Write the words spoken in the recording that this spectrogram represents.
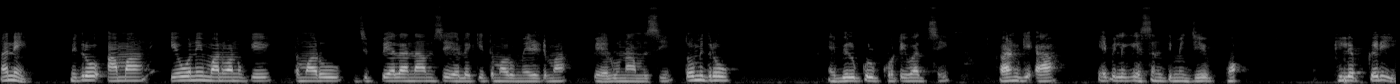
અને મિત્રો આમાં એવું નહીં માનવાનું કે તમારું જે પહેલાં નામ છે, એટલે કે તમારું મેરિટમાં પહેલું નામ હશે. તો મિત્રો, એ બિલકુલ ખોટી વાત છે. કારણ કે આ એપ્લિકેશન તમે જે ફિલઅપ કરી,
